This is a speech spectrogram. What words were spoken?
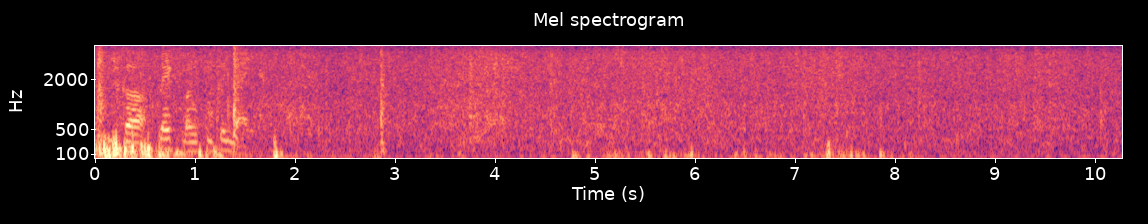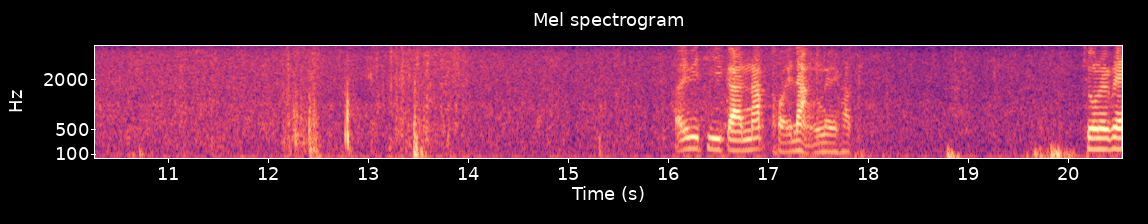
บางทีก็เล็กบางทีก็ใหญ่ ใช้วิธีการนับถอยหลังเลยครับ ช่วงแร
